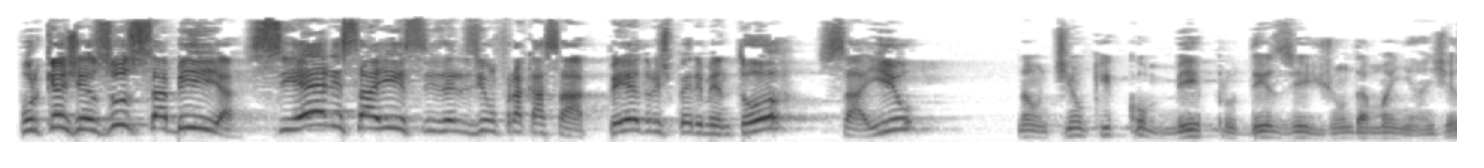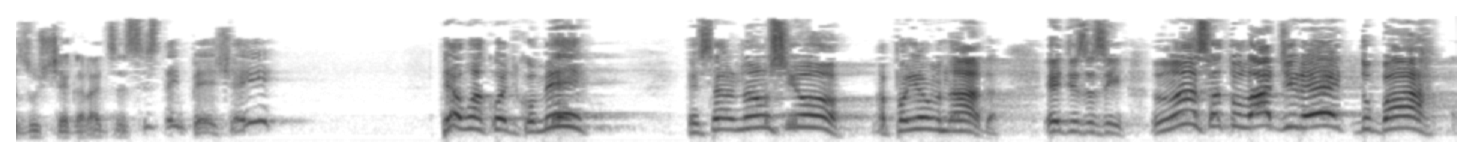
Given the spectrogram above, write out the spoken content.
Porque Jesus sabia, se ele saísse, eles iam fracassar. Pedro experimentou, saiu, não tinham o que comer para o desejum da manhã. Jesus chega lá e diz: Vocês têm peixe aí? Tem alguma coisa de comer? Eles disseram: Não, senhor, não apanhamos nada. Ele diz assim: Lança do lado direito do barco.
